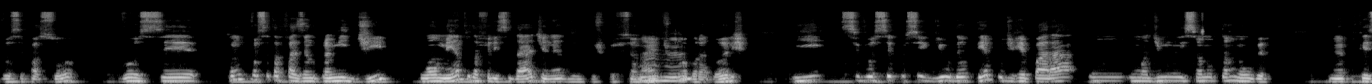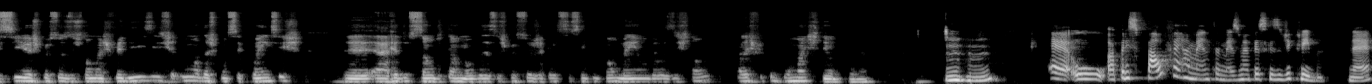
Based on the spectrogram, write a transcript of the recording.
você passou, você, como você está fazendo para medir o aumento da felicidade, né, dos, dos profissionais, uhum. dos colaboradores, e se você conseguiu, deu tempo de reparar um, uma diminuição no turnover, né? Porque se as pessoas estão mais felizes, uma das consequências é, a redução do turnover dessas pessoas, já que elas se sentem tão bem onde elas estão, elas ficam por mais tempo, né? Uhum. É, o, a principal ferramenta mesmo é a pesquisa de clima, né?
